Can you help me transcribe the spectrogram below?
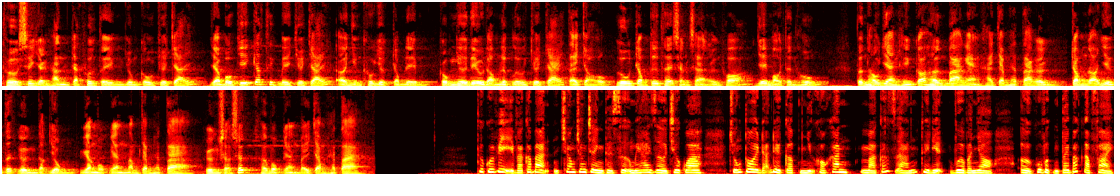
thường xuyên vận hành các phương tiện dụng cụ chữa cháy và bố trí các thiết bị chữa cháy ở những khu vực trọng điểm, cũng như điều động lực lượng chữa cháy tại chỗ, luôn trong tư thế sẵn sàng ứng phó với mọi tình huống. Tỉnh Hậu Giang hiện có hơn 3.200 hecta rừng, trong đó diện tích rừng đặc dụng gần 1.500 hecta, rừng sản xuất hơn 1.700 hecta. Thưa quý vị và các bạn, trong chương trình Thời sự 12 giờ trưa qua, chúng tôi đã đề cập những khó khăn mà các dự án thủy điện vừa và nhỏ ở khu vực Tây Bắc gặp phải,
